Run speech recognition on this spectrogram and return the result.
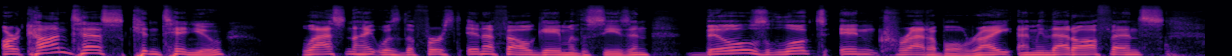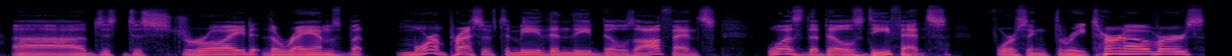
our contests continue. Last night was the first NFL game of the season. Bills looked incredible, right? I mean, that offense uh, just destroyed the Rams. But more impressive to me than the Bills' offense was the Bills' defense, forcing three turnovers,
